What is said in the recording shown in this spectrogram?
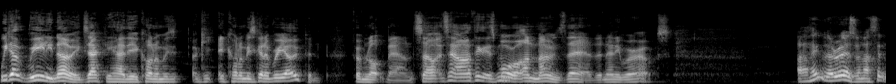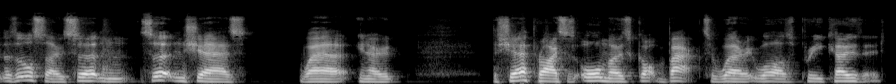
we don't really know exactly how the economy economy is going to reopen from lockdown, so, so I think there's more unknowns there than anywhere else. I think there is, and I think there's also certain certain shares where you know the share price has almost got back to where it was pre-COVID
